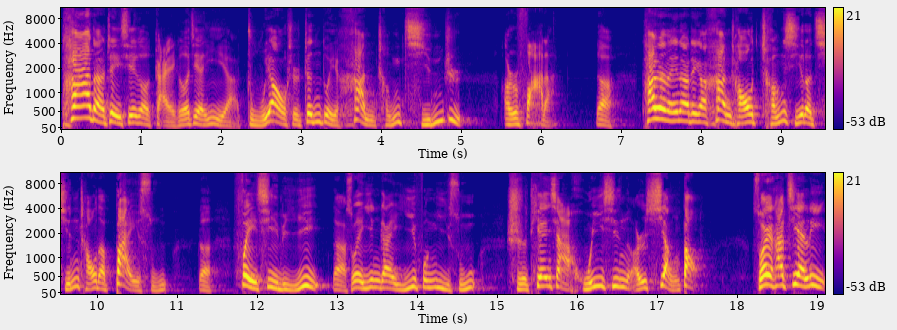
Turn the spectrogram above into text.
他的这些个改革建议啊，主要是针对汉承秦制而发的，啊，他认为呢，这个汉朝承袭了秦朝的败俗，啊，废弃礼义，啊，所以应该移风易俗，使天下回心而向道。所以他建立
